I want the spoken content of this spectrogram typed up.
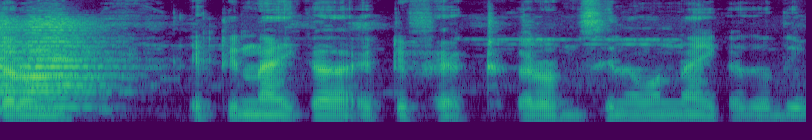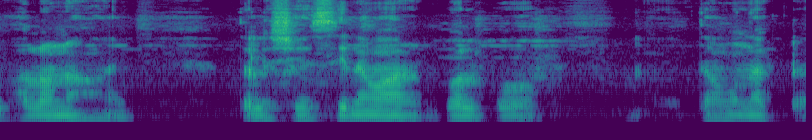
কারণ একটি নায়িকা একটি ফ্যাক্ট কারণ সিনেমার নায়িকা যদি ভালো না হয়, তাহলে সেই সিনেমার গল্প তেমন একটা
